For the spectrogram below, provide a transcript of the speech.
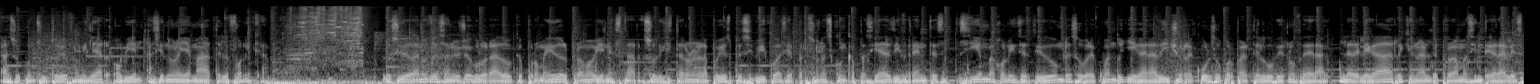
a su consultorio familiar o bien haciendo una llamada telefónica. Los ciudadanos de San Luis de Colorado que por medio del programa Bienestar solicitaron el apoyo específico hacia personas con capacidades diferentes siguen bajo la incertidumbre sobre cuándo llegará dicho recurso por parte del gobierno federal. La delegada regional de programas integrales,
